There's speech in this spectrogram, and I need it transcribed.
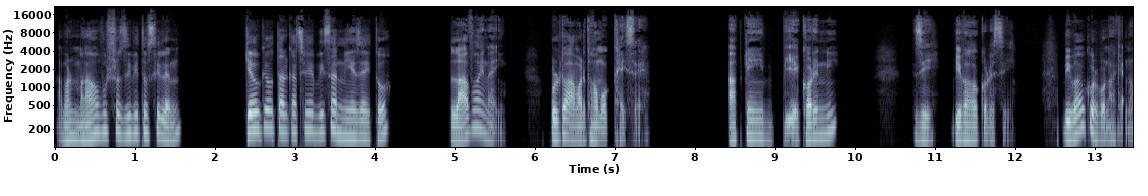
আমার মা অবশ্য জীবিত ছিলেন। কেউ কেউ তার কাছে বিচার নিয়ে যাইত। লাভ হয় নাই? উল্টো আমার ধমক খাইছে। আপনি বিয়ে করেননি? জি, বিবাহ করেছি। বিবাহ করব না কেন?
